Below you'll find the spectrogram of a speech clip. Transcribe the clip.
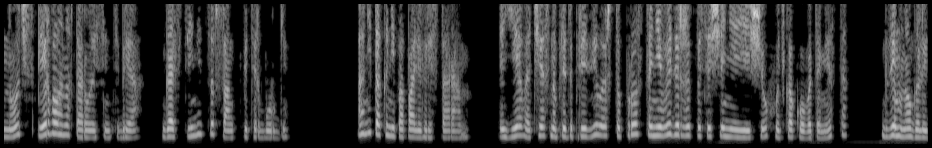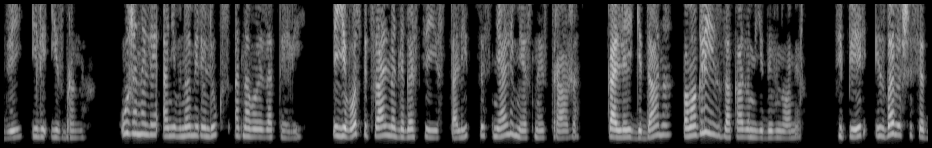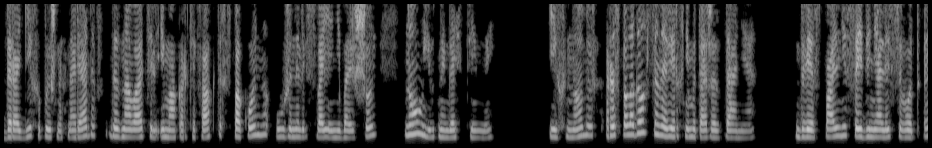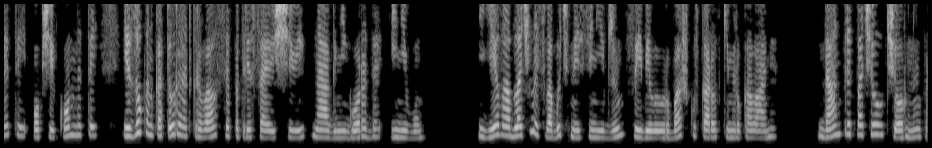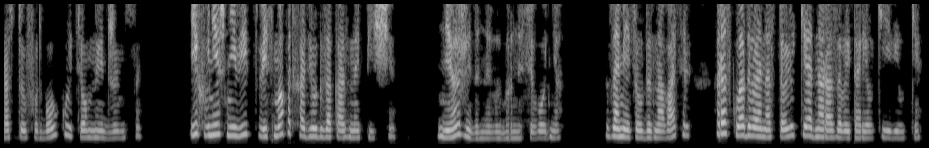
Ночь с 1 на 2 сентября. Гостиница в Санкт-Петербурге. Они так и не попали в ресторан. Ева честно предупредила, что просто не выдержит посещения еще хоть какого-то места, где много людей или избранных. Ужинали они в номере люкс одного из отелей. И его специально для гостей из столицы сняли местные стражи. Коллеги Дана помогли и с заказом еды в номер. Теперь, избавившись от дорогих и пышных нарядов, дознаватель и маг-артефактор спокойно ужинали в своей небольшой, но уютной гостиной. Их номер располагался на верхнем этаже здания. Две спальни соединялись вот этой общей комнатой, из окон которой открывался потрясающий вид на огни города и Неву. Ева облачилась в обычные синие джинсы и белую рубашку с короткими рукавами. Дан предпочел черную простую футболку и темные джинсы. Их внешний вид весьма подходил к заказанной пище. «Неожиданный выбор на сегодня», — заметил дознаватель, раскладывая на столике одноразовые тарелки и вилки.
